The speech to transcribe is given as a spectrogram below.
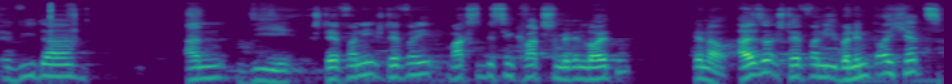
wieder an die Stefanie. Stefanie, magst du ein bisschen quatschen mit den Leuten? Genau. Also, Stefanie übernimmt euch jetzt.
